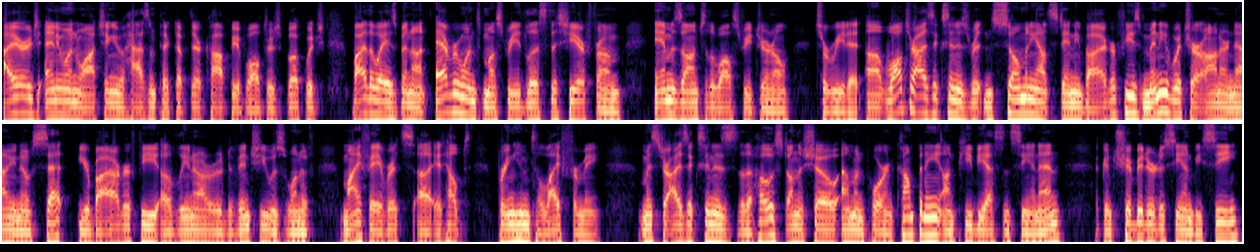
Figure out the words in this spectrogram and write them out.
I urge anyone watching who hasn't picked up their copy of Walter's book, which, by the way, has been on everyone's must read list this year from Amazon to the Wall Street Journal, to read it. Uh, Walter Isaacson has written so many outstanding biographies, many of which are on our Now You Know set. Your biography of Leonardo da Vinci was one of my favorites. Uh, it helped bring him to life for me. Mr. Isaacson is the host on the show Amanpour and Company on PBS and CNN, a contributor to CNBC,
